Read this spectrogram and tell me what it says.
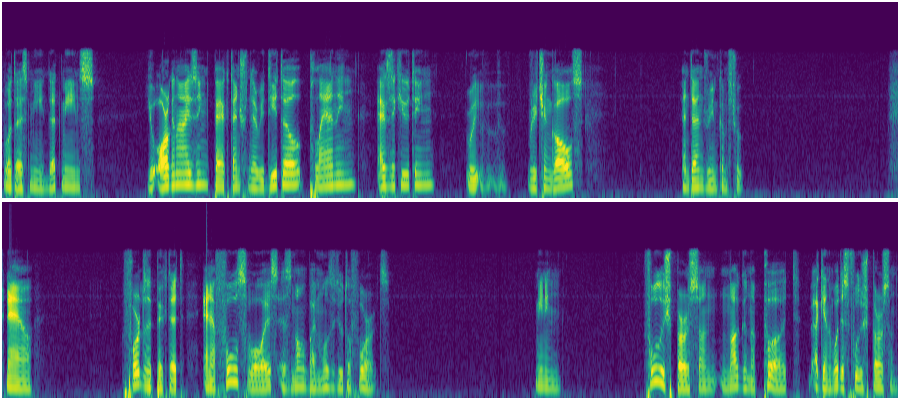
What does mean? That means you organizing, pay attention to every detail, planning, executing, re- reaching goals, and then dream comes true. Now, further depicted, and a fool's voice is known by multitude of words. Meaning, foolish person not gonna put again what is foolish person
